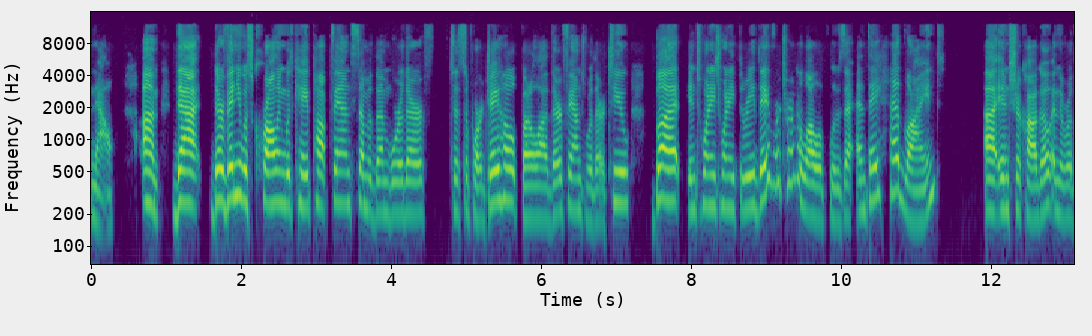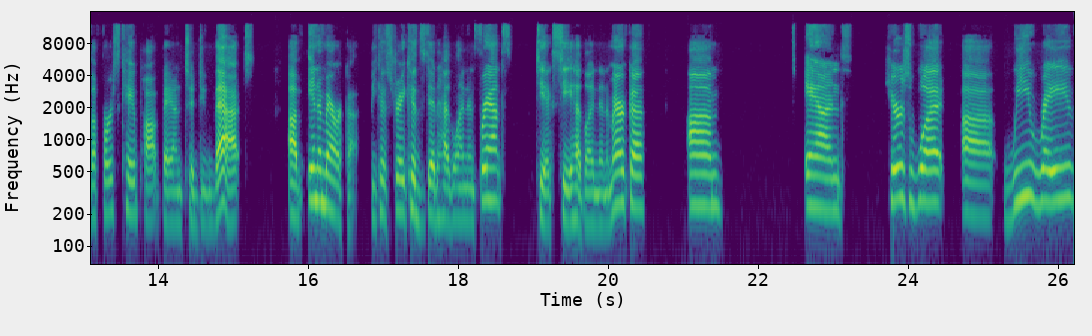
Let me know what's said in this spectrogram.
now um, that their venue was crawling with K-pop fans. Some of them were there to support J-Hope, but a lot of their fans were there too. But in 2023, they've returned to Lollapalooza and they headlined uh, in Chicago, and they were the first K-pop band to do that um, in America because Stray Kids did headline in France, TXT headlined in America, um, and here's what uh, we rave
